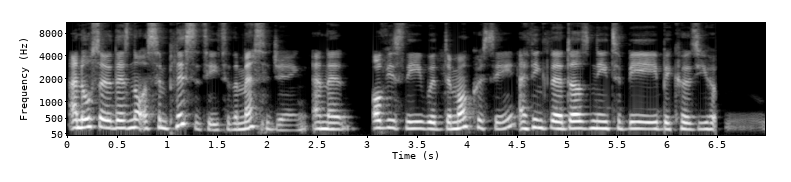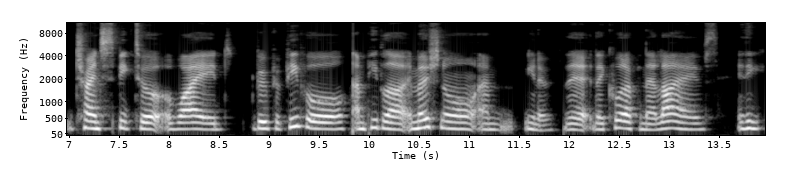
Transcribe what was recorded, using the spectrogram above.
And also, there's not a simplicity to the messaging. And then, obviously, with democracy, I think there does need to be because you're trying to speak to a wide group of people and people are emotional and, you know, they're, they're caught up in their lives. I think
